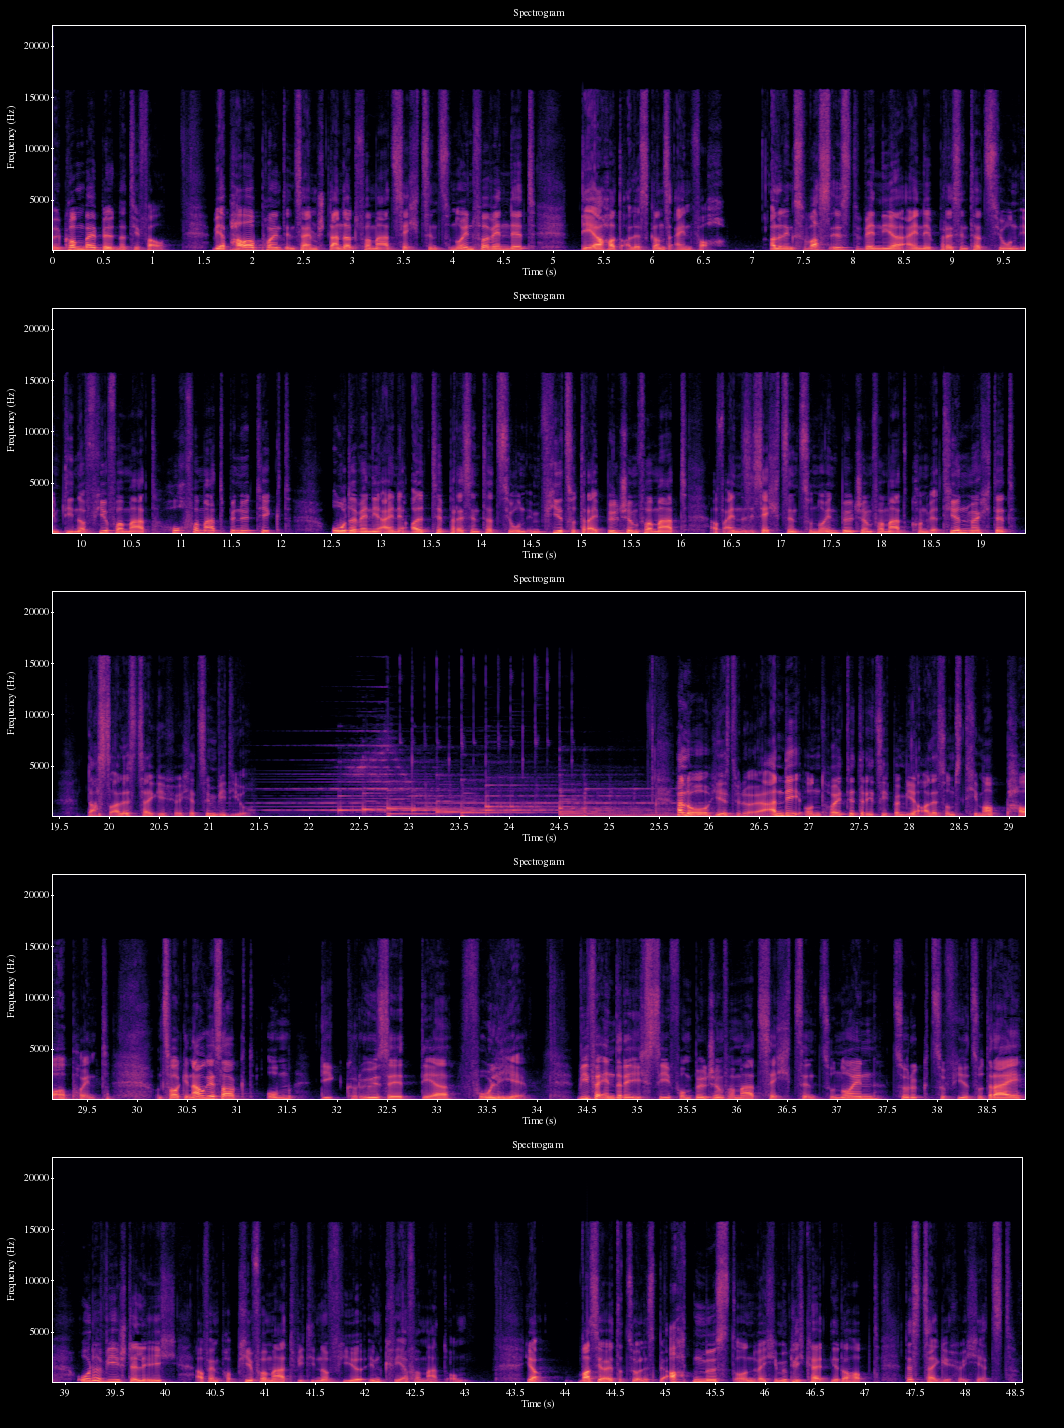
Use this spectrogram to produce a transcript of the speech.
Willkommen bei Bildner TV. Wer PowerPoint in seinem Standardformat 16 zu 9 verwendet, der hat alles ganz einfach. Allerdings, was ist, wenn ihr eine Präsentation im DIN A4-Format Hochformat benötigt oder wenn ihr eine alte Präsentation im 4 zu 3 Bildschirmformat auf ein 16 zu 9 Bildschirmformat konvertieren möchtet? Das alles zeige ich euch jetzt im Video. Hallo, hier ist wieder euer Andi und heute dreht sich bei mir alles ums Thema PowerPoint. Und zwar genau gesagt um die Größe der Folie. Wie verändere ich sie vom Bildschirmformat 16 zu 9 zurück zu 4 zu 3 oder wie stelle ich auf ein Papierformat wie DIN A4 im Querformat um? Ja, was ihr dazu alles beachten müsst und welche Möglichkeiten ihr da habt, das zeige ich euch jetzt.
